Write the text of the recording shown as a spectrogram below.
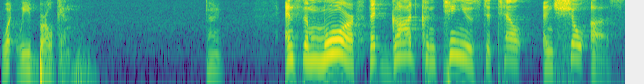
what we've broken. Right? And the more that God continues to tell and show us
